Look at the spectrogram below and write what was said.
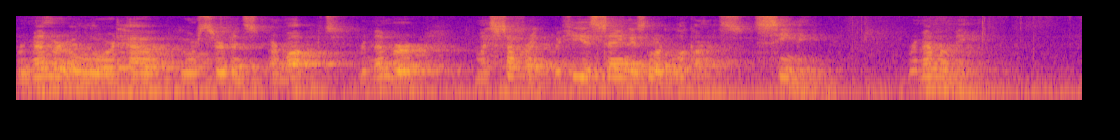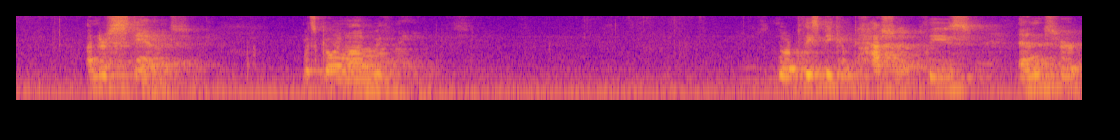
Remember, O Lord, how your servants are mocked. Remember my suffering. What he is saying is, Lord, look on us. See me. Remember me. Understand what's going on with me. Lord, please be compassionate. Please enter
